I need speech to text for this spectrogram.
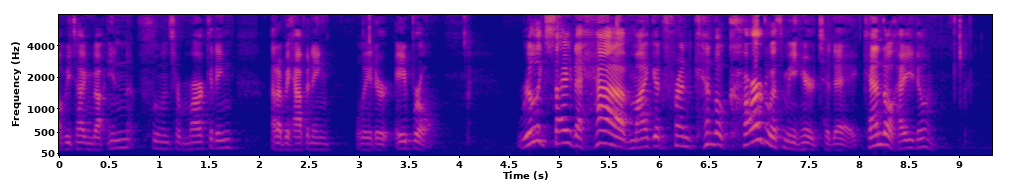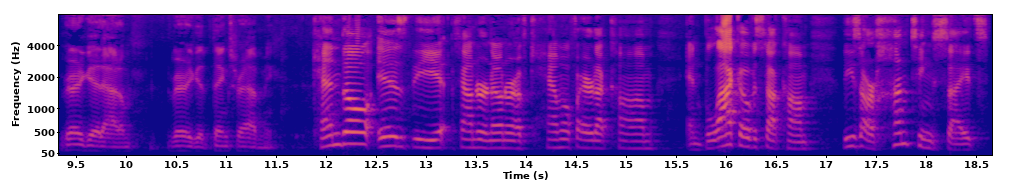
I'll be talking about influencer marketing. That'll be happening later April. Really excited to have my good friend Kendall Card with me here today. Kendall, how are you doing? Very good, Adam. Very good. Thanks for having me. Kendall is the founder and owner of camofire.com and blackovis.com. These are hunting sites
